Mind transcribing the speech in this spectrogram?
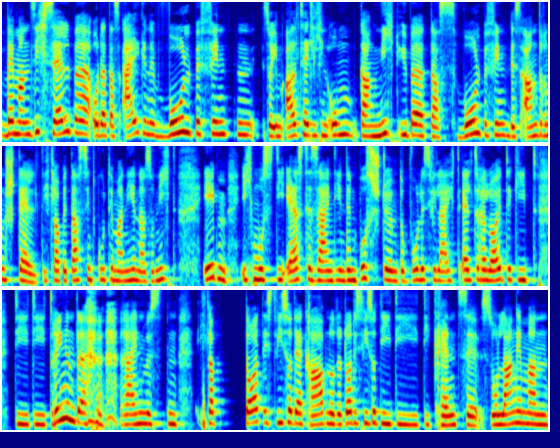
wenn man sich selber oder das eigene Wohlbefinden so im alltäglichen Umgang nicht über das Wohlbefinden des anderen stellt. Ich glaube, das sind gute Manieren. Also nicht eben, ich muss die Erste sein, die in den Bus stürmt, obwohl es vielleicht ältere Leute gibt, die, die dringender rein müssten. Ich glaube, dort ist wie so der Graben oder dort ist wie so die, die, die Grenze. Solange man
